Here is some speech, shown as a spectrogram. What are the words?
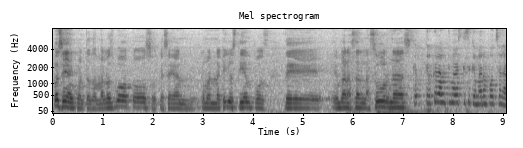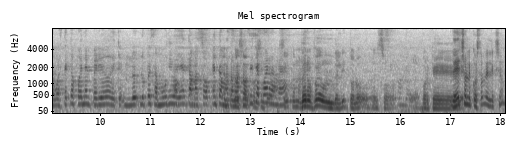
pues se hayan contado malos votos o que sean como en aquellos tiempos de embarazar las urnas. Creo, que la última vez que se quemaron fotos en la Huasteca fue en el periodo de que Lupe Zamudio. Allá en Tamazopo. En Tamazopo, ¿sí se acuerdan, verdad? Pero fue un delito, ¿no? Eso. porque. De hecho, le costó la elección.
